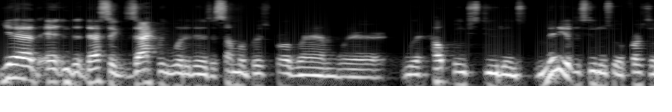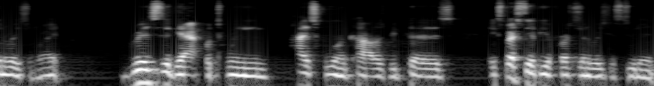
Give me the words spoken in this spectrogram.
Yeah, and that's exactly what it is a summer bridge program where we're helping students, many of the students who are first generation, right, bridge the gap between high school and college because, especially if you're a first generation student,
